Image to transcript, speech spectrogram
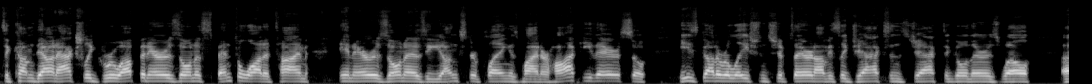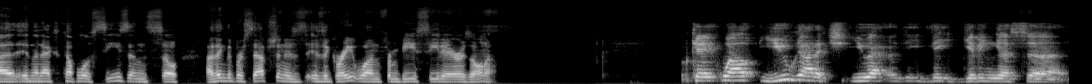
to come down. Actually grew up in Arizona, spent a lot of time in Arizona as a youngster playing his minor hockey there. So he's got a relationship there. And obviously Jackson's Jack to go there as well uh, in the next couple of seasons. So I think the perception is is a great one from BC to Arizona. Okay, well, you got to you uh, the, the, giving us uh,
